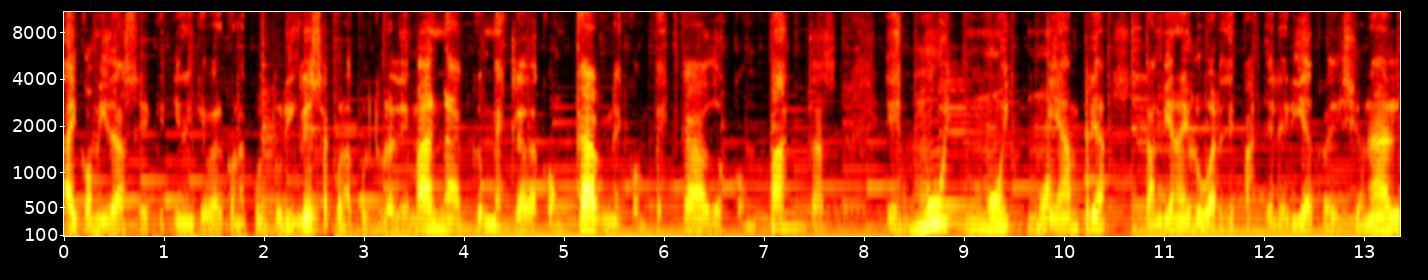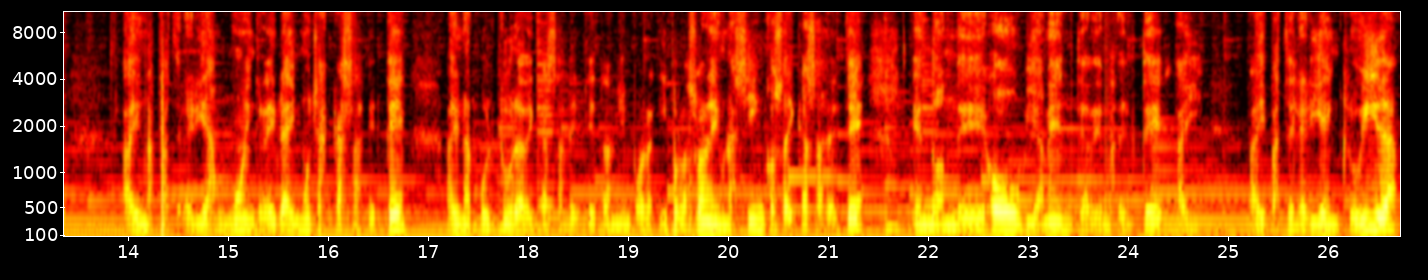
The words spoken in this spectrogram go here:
Hay comidas eh, que tienen que ver con la cultura inglesa, con la cultura alemana, mezclada con carnes, con pescados, con pastas es muy, muy, muy amplia. También hay lugares de pastelería tradicional, hay unas pastelerías muy increíbles, hay muchas casas de té, hay una cultura de casas de té también por aquí, por la zona, hay unas 5 o 6 casas de té, en donde obviamente, además del té, hay, hay pastelería incluida,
